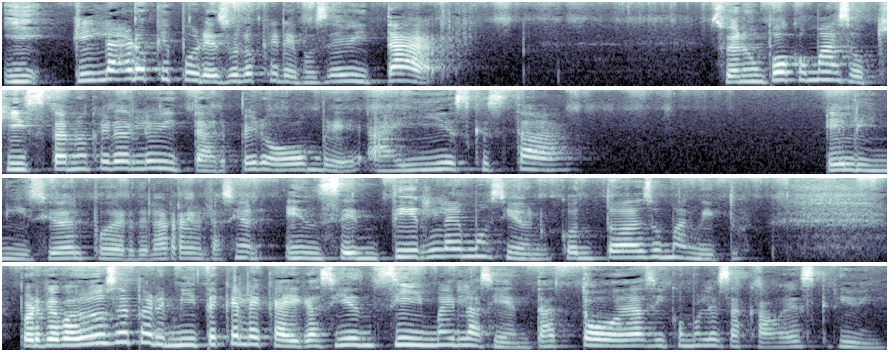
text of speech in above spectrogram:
y claro que por eso lo queremos evitar. Suena un poco masoquista no quererlo evitar, pero hombre, ahí es que está el inicio del poder de la revelación, en sentir la emoción con toda su magnitud. Porque cuando uno se permite que le caiga así encima y la sienta toda, así como les acabo de escribir,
